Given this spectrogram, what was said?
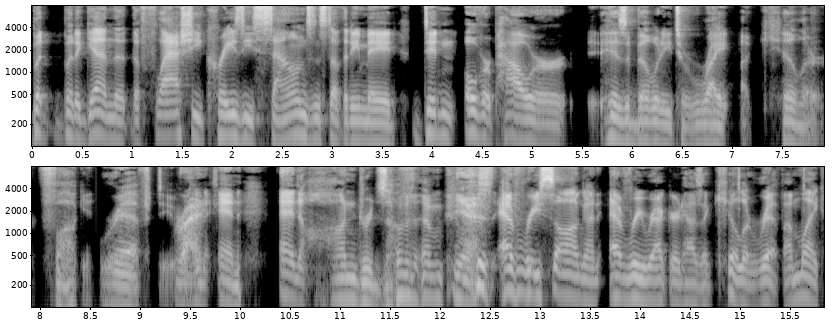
But but again, the the flashy, crazy sounds and stuff that he made didn't overpower his ability to write a killer fucking riff, dude. Right. And and, and hundreds of them. Yes. Every song on every record has a killer riff. I'm like,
